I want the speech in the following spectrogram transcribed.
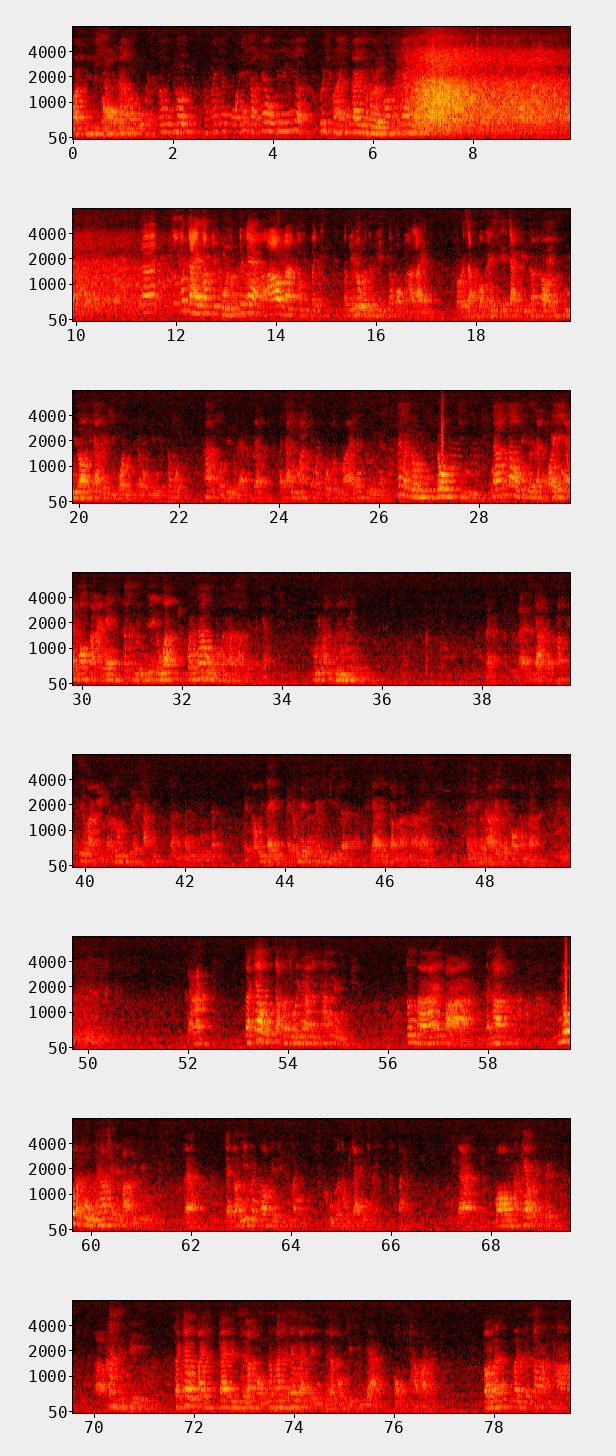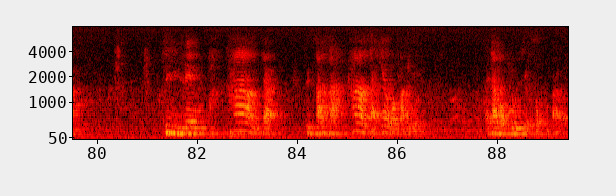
มาปีสองนะมาปลุกไอ้เอ้าเธอทำไมกันปล่อยให้สาแก้วไปในนี้ล่ะเฮ้ยชิบหายกูไกลจะมาเหลือโลกสาแก้วนะนะก็เข้าใจความเจ็บปวดของรุ่นแรกก็เอามาทำไป ปฏิรูปวันธรรมก็บอกมหาลัยโทรศัพท์บอกไอ้สีอาจารย์มีรับรอมีรองที่การบริกี่คนระบบมีทั้งหมดห้าคนที่ดูแลแก้วอาจารย์มัดกับมันบนต้นไม้ทั้งคืนเนี่ยให้มันโดนโดนกลิ่นน้ำเน่าที่เกิดจากหอยในหงายท้องตายเนี่ยถ้าคืนจะได้รู้ว่ามันเน่าอยู่มหาศาลในแต่แก้วคุยหาทุกคืนรู้เรื่องเลยนั่นแหละแต่ทุกอย่างก็พักแขนเสื้อมาเองแล้วรู้ดีเลยสารที่นั่นมันมีมันมีนั่นแต่ก็วิจัยไอ้ตัววิจัยต้องใช้ กอย่างที่กำลังมาได้ไอ้มีปัญหาเรื่องไปฟ้องกำนันนะแต่แก้วผมกลับมาสวยงามอีกครั้งหนึ่ง ต้นไม้ป่านะครับนกมันปลูกนะครับไม่ใช่เป็นป่าจริงๆนะแต่ตอนนี้มันก็เป็นสิ่งที่มันครูก็ทำใจนะไปนะมองสาแก้วเป็นตึกห้าสิบปีสาแก้วไปกลายเป็นสัญลักษณ์ของสะพานสาแก้วกลายเป็นสัญลักษณ์ของจิต ญาณของสถาบัน ตอนนั้นมันจะสร้างทางสี่เลนข้ามจากศึกษาศาสตร์ข้ามจากแก้วมาฝั่งนี้ อาจารย์บอกมึงเหยียบศพกูตายแล้ว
